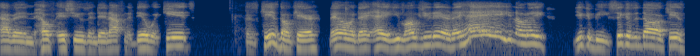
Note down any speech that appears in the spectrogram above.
Having health issues and then having to deal with kids, because kids don't care. They don't. They hey, you long as you there, they hey, you know they. You could be sick as a dog. Kids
